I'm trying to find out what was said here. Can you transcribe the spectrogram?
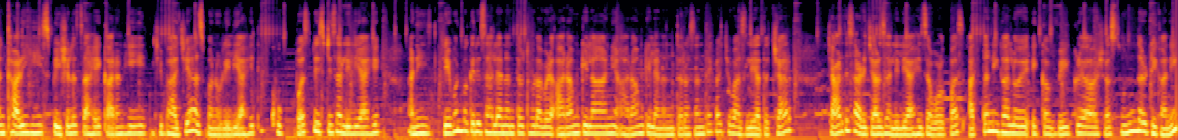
आणि थाळी ही स्पेशलच आहे कारण ही जी भाजी आज बनवलेली आहे ती खूपच टेस्टी झालेली आहे. आणि जेवण वगैरे झाल्यानंतर थोडा वेळ आराम केला आणि आराम केल्यानंतर संध्याकाळचे वाजले आता चार. चार ते साडेचार झालेली आहे. जवळपास आत्ता निघालो आहे एका वेगळ्या अशा सुंदर ठिकाणी.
